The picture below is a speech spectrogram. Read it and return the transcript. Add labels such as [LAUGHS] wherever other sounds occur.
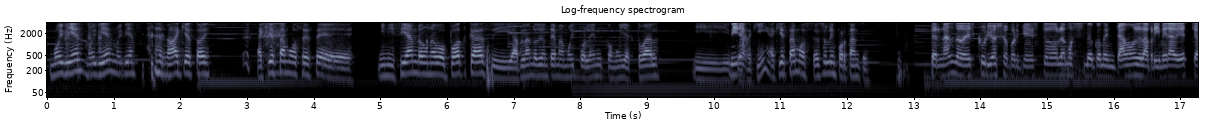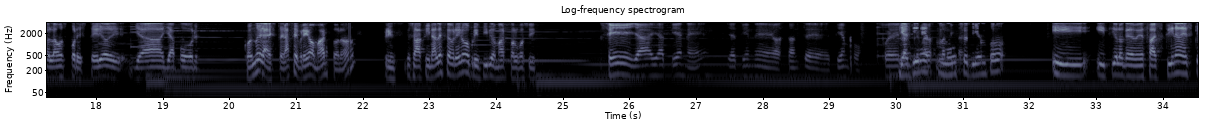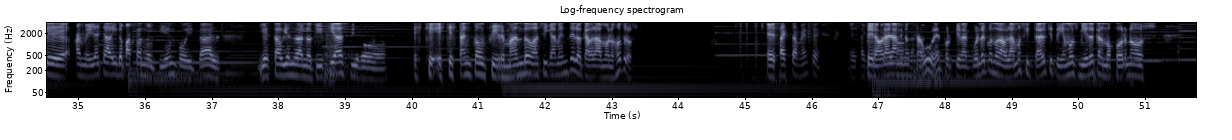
Muy bien, muy bien, muy bien. [LAUGHS] [LAUGHS] no, aquí estoy. Aquí estamos este, iniciando un nuevo podcast y hablando de un tema muy polémico, muy actual. Y Mira. pues aquí, aquí estamos. Eso es lo importante. Fernando, es curioso porque esto lo hemos lo comentamos la primera vez que hablamos por estéreo, ya, ya por. ¿Cuándo era esto? Era febrero o marzo, ¿no? O sea, final de febrero o principio de marzo, algo así. Sí, ya, ya tiene, ¿eh? ya tiene bastante tiempo. ya tiene mucho tiempo. Y, y, tío, lo que me fascina es que a medida que ha ido pasando el tiempo y tal, y he estado viendo las noticias, digo, es que, es que están confirmando básicamente lo que hablábamos nosotros. Exactamente. Pero ahora era menos tabú, ¿eh? Porque me acuerdo cuando hablamos y tal, que teníamos miedo que a lo mejor nos,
